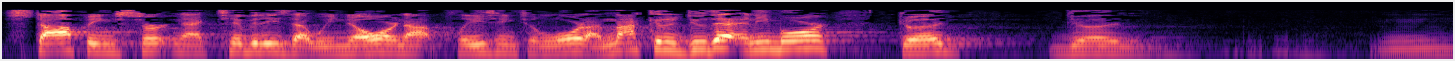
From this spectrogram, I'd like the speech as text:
stopping certain activities that we know are not pleasing to the Lord. I'm not going to do that anymore. Good, good. Mm-hmm.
